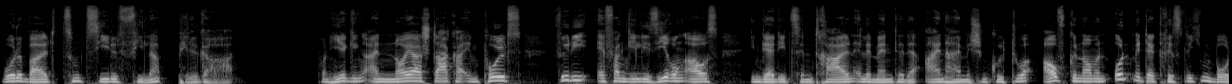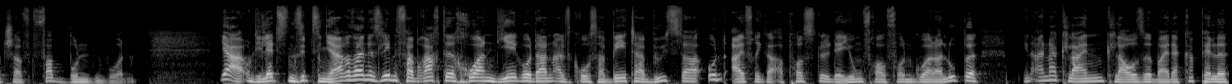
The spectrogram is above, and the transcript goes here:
wurde bald zum Ziel vieler Pilgerer. Von hier ging ein neuer starker Impuls für die Evangelisierung aus, in der die zentralen Elemente der einheimischen Kultur aufgenommen und mit der christlichen Botschaft verbunden wurden. Ja, und die letzten 17 Jahre seines Lebens verbrachte Juan Diego dann als großer Beter, Büster und eifriger Apostel der Jungfrau von Guadalupe in einer kleinen Klause bei der Kapelle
